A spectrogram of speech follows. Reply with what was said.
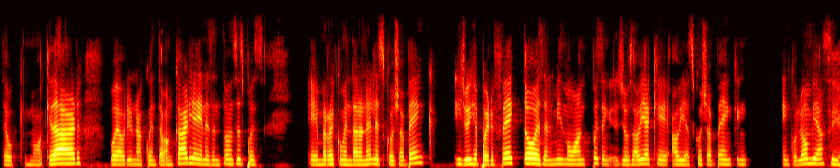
tengo, me voy a quedar, voy a abrir una cuenta bancaria y en ese entonces pues eh, me recomendaron el Scotia Bank y yo dije, perfecto, es el mismo banco, pues yo sabía que había Scotia Bank en, en Colombia. Sí.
